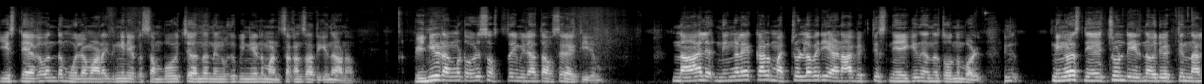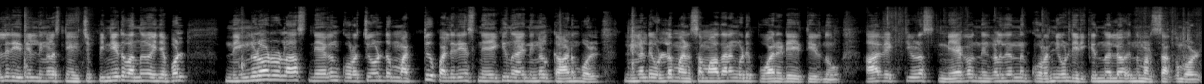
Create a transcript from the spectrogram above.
ഈ സ്നേഹബന്ധം മൂലമാണ് ഇതിങ്ങനെയൊക്കെ സംഭവിച്ചതെന്ന് നിങ്ങൾക്ക് പിന്നീട് മനസ്സിലാക്കാൻ സാധിക്കുന്നതാണ്. പിന്നീട് അങ്ങോട്ട് ഒരു സ്വസ്ഥതയും ഇല്ലാത്ത തീരും നാല് നിങ്ങളെക്കാൾ മറ്റുള്ളവരെയാണ് ആ വ്യക്തി സ്നേഹിക്കുന്നതെന്ന് തോന്നുമ്പോൾ നിങ്ങളെ സ്നേഹിച്ചുകൊണ്ടിരുന്ന ഒരു വ്യക്തി നല്ല രീതിയിൽ നിങ്ങളെ സ്നേഹിച്ചു. പിന്നീട് വന്നു കഴിഞ്ഞപ്പോൾ നിങ്ങളോടുള്ള ആ സ്നേഹം കുറച്ചുകൊണ്ട് മറ്റു പലരെയും സ്നേഹിക്കുന്നതായി നിങ്ങൾ കാണുമ്പോൾ നിങ്ങളുടെ ഉള്ള മനസമാധാനം കൂടി പോകാനിടയെത്തിയിരുന്നു ആ വ്യക്തിയുടെ സ്നേഹം നിങ്ങളിൽ നിന്ന് കുറഞ്ഞുകൊണ്ടിരിക്കുന്നല്ലോ എന്ന് മനസ്സാക്കുമ്പോൾ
